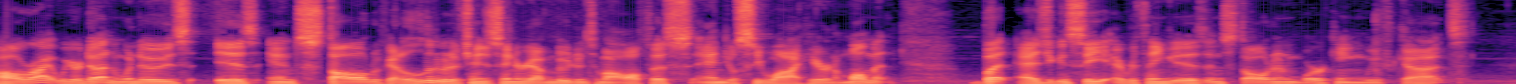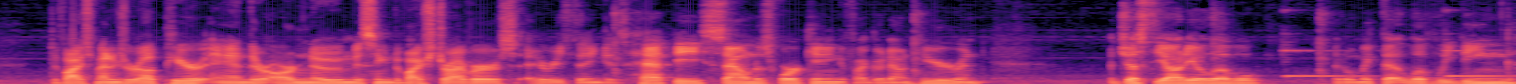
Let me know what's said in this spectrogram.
All right, we are done. Windows is installed. We've got a little bit of change of scenery. I've moved into my office, and you'll see why here in a moment. But as you can see, everything is installed and working. We've got device manager up here, and there are no missing device drivers. Everything is happy. Sound is working. If I go down here and adjust the audio level, it'll make that lovely ding.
